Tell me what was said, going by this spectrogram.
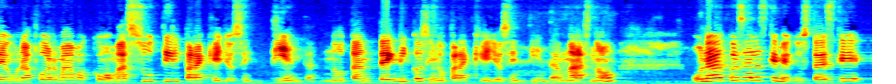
de una forma como más sutil para que ellos entiendan, no tan técnico, sino para que ellos entiendan más, ¿no? Una cosa de las que me gusta es que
